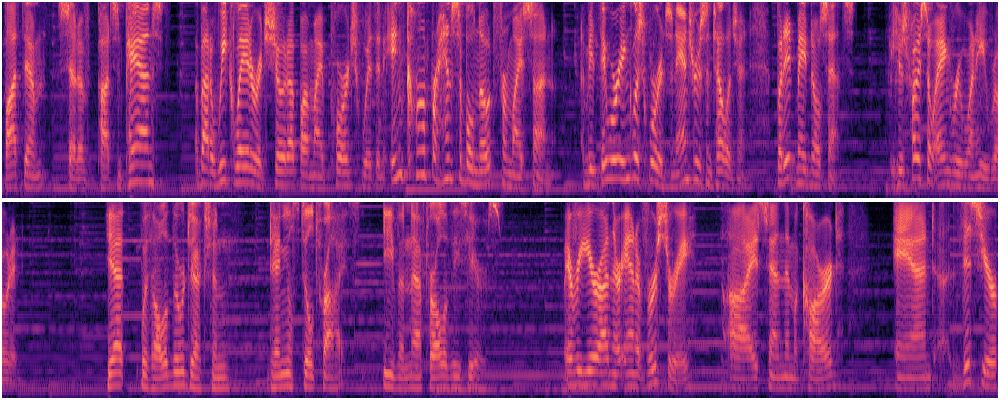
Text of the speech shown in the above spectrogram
bought them a set of pots and pans. About a week later, it showed up on my porch with an incomprehensible note from my son. I mean, they were English words, and Andrew's intelligent, but it made no sense. He was probably so angry when he wrote it. Yet, with all of the rejection, Daniel still tries, even after all of these years. Every year on their anniversary, I send them a card. And uh, this year,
